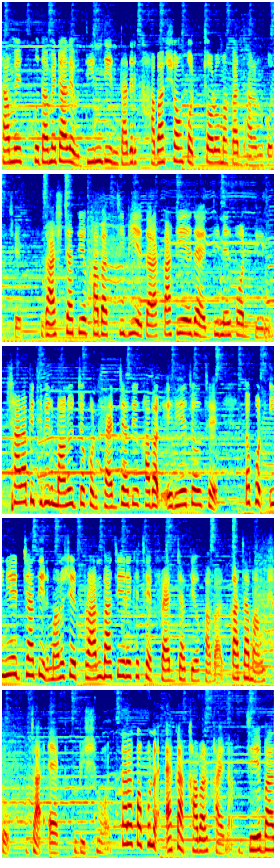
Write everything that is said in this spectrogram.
সাময়িক ক্ষুদা মেটালেও দিন দিন তাদের খাবার সংকট চরম আকার ধারণ করছে। ঘাস জাতীয় খাবার চিবিয়ে তারা কাটিয়ে দেয় দিনের পর দিন। সারা পৃথিবীর মানুষ যখন ফ্যাট জাতীয় খাবার এড়িয়ে চলছে তখন ইনের জাতির মানুষের প্রাণ বাঁচিয়ে রেখেছে ফ্যাট জাতীয় খাবার, কাঁচা মাংস, যা এক বিস্ময়। তারা কখনো একা খাবার খায় না। যে বা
